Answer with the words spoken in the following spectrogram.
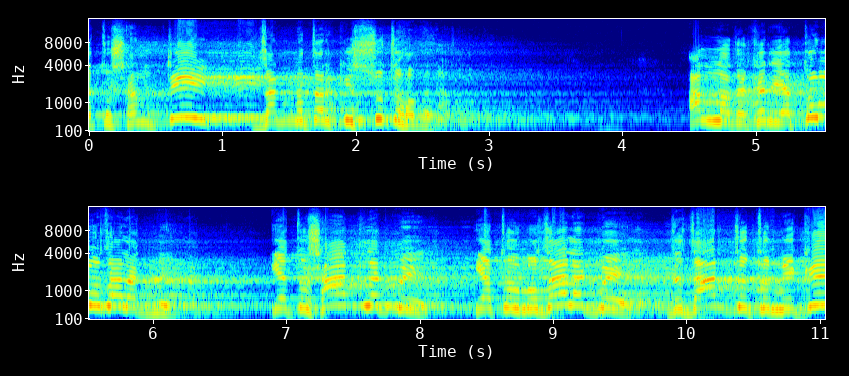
এত শান্তি জান্নাতের কিচ্ছুতে হবে না। আল্লাহ দেখার এত মজা লাগবে এত স্বাদ লাগবে এত মজা লাগবে যে যার যত নেকি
